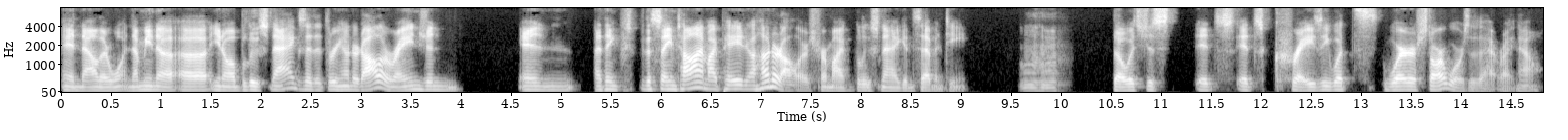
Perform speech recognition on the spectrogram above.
And now they're wanting. I mean, uh, uh, you know, a blue snags at the three hundred dollar range, and and I think the same time I paid hundred dollars for my blue snag in seventeen. Mhm. So it's just it's it's crazy what's where Star Wars is at right now.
